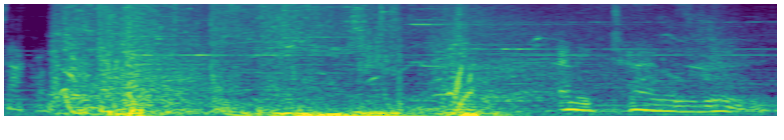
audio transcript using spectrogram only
sacrifice. An eternal ruin.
